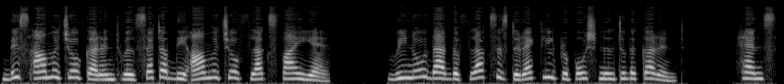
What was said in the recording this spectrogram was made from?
This armature current will set up the armature flux phi A. We know that the flux is directly proportional to the current. Hence,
